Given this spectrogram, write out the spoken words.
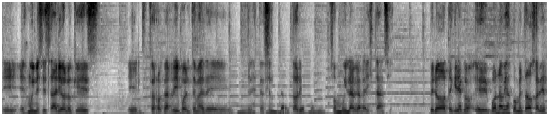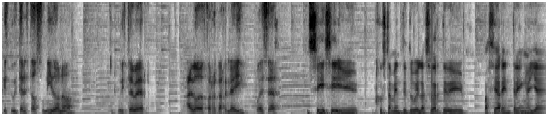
eh, es muy necesario lo que es el ferrocarril por el tema de, la extensión del territorio. son muy largas la distancia. Pero te quería. Eh, vos no habías comentado, Javier, que estuviste en Estados Unidos, ¿no? ¿Pudiste ver algo de ferrocarril ahí? ¿Puede ser? Sí, sí. Justamente tuve la suerte de pasear en tren allá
